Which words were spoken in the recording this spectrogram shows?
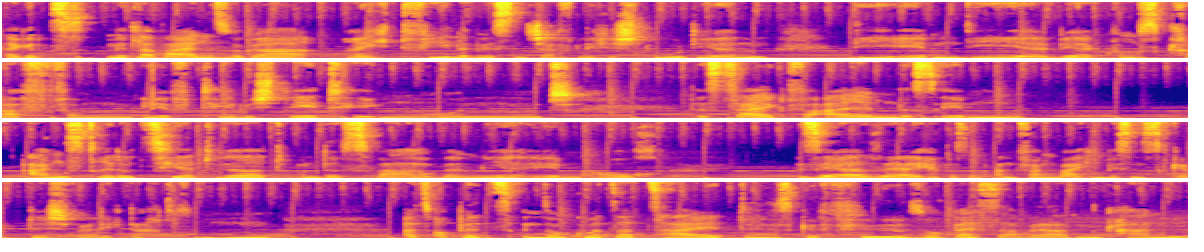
da gibt es mittlerweile sogar recht viele wissenschaftliche Studien, die eben die Wirkungskraft vom EFT bestätigen. Und das zeigt vor allem, dass eben Angst reduziert wird. Und das war bei mir eben auch sehr, sehr, ich habe das am Anfang war ich ein bisschen skeptisch, weil ich dachte, hm, als ob jetzt in so kurzer Zeit dieses Gefühl so besser werden kann.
